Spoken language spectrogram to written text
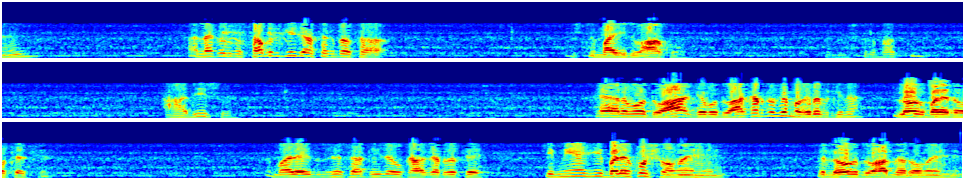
ہاں؟ اللہ کو ثابت کیا جا سکتا تھا اجتماعی دعا کو۔ مشکل بات نہیں۔ حادث خیر وہ دعا، جب وہ دعا کرتے تھے مغرب کی نا، لوگ بڑے روتے تھے۔ ہمارے ایک دوسرے ساتھی جو کہا کرتے تھے کہ میاں جی بڑے خوش ہوئے ہیں، کہ لوگ دعا میں روے ہیں۔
